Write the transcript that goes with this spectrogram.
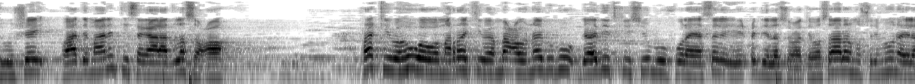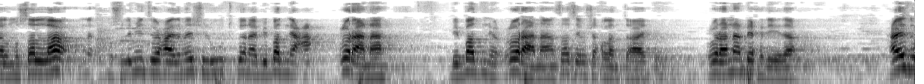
zuushay waa haddii maalintii sagaalaad la soco rakiba huwa waman rakiba macahu nebigu gaadiidkiisii buu fulay isaga iyo ciddii la socotay wasaara almuslimuuna ila almusallaa muslimiinta waxaa meeshii lagu tukanaya bibadni curana bibadni curana saasay u shaqlan tahay curana dhexdeeda xaydu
